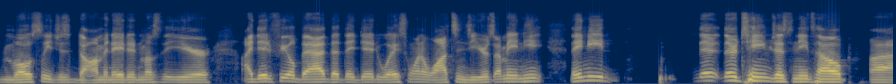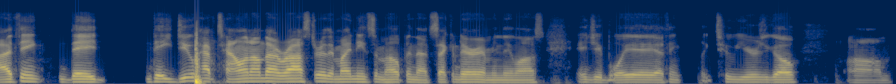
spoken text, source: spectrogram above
mostly just dominated most of the year. I did feel bad that they did waste one of Watson's years. I mean, he they need their their team just needs help. Uh, I think they they do have talent on that roster. They might need some help in that secondary. I mean, they lost AJ Bouye, I think, like two years ago. Um,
